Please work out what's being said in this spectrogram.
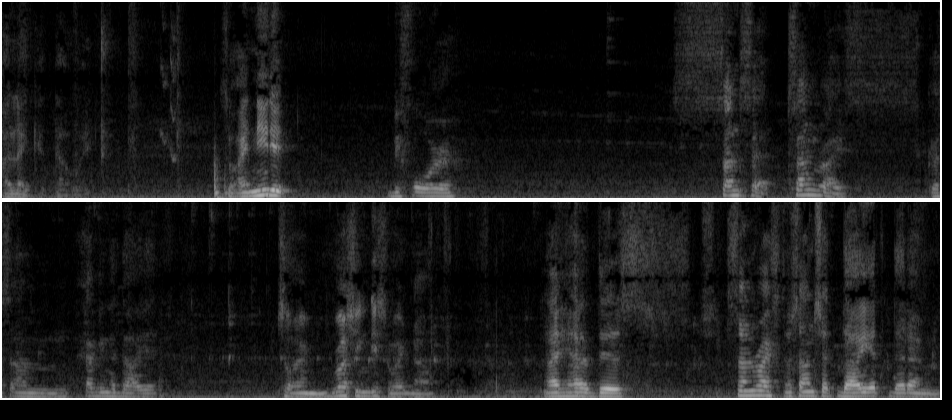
I like it that way. So I need it before sunset sunrise because I'm having a diet. So I'm rushing this right now. I have this sunrise to sunset diet that I'm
